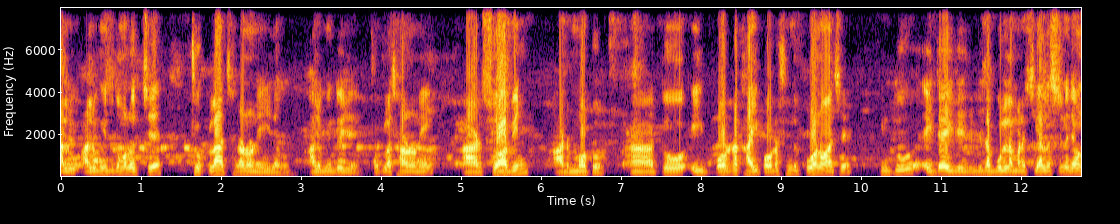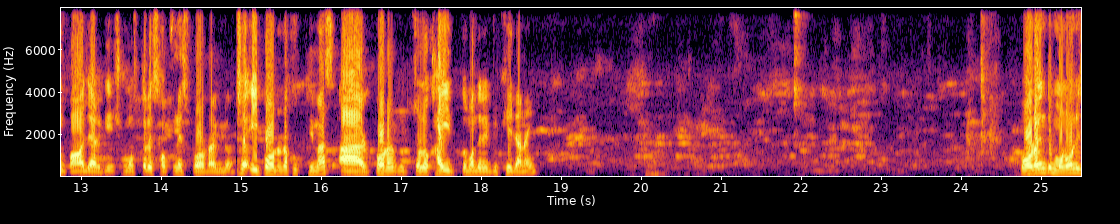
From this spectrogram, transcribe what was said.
আলু। আলু কিন্তু তোমার হচ্ছে চোকলা ছাড়ানো নেই দেখো, আলু কিন্তু এই যে চোকলা ছাড়ানো নেই, আর সোয়াবিন আর মটর। তো এই পরোটা খাই, পরোটা সুন্দর পুরানো আছে, কিন্তু এইটা এই যেটা বললাম মানে শিয়ালদা স্টেশনে যেমন পাওয়া যায় আর কি সমস্ত সফটনেস পরোটাগুলো আচ্ছা, এই পরোটাটা খুব ফেমাস আর পরোটা চলো খাই, তোমাদের একটু খেয়ে জানাই। পরোটা কিন্তু মোটামুটি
